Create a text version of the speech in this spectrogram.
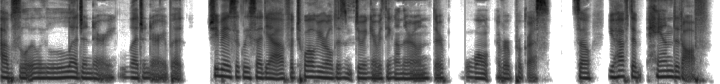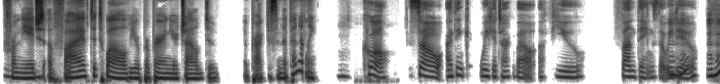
Absolutely legendary, legendary. But she basically said, yeah, if a 12 year old isn't doing everything on their own, they won't ever progress. So you have to hand it off mm. from the age of five to 12. You're preparing your child to uh, practice independently. Mm, cool. So I think we could talk about a few fun things that we Mhm. do. Mhm.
